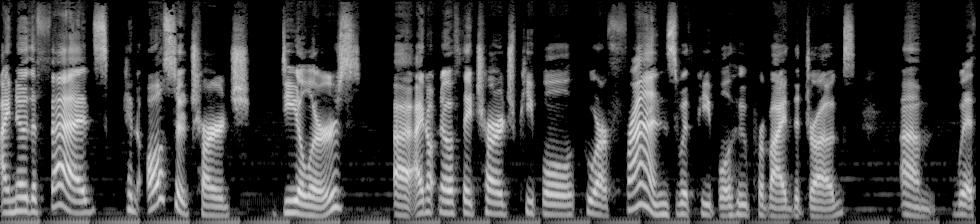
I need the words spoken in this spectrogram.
I know the feds can also charge dealers uh, I don't know if they charge people who are friends with people who provide the drugs um, with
